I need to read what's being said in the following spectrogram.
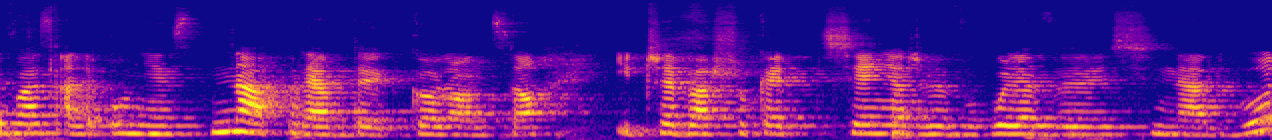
u Was, ale u mnie jest naprawdę gorąco i trzeba szukać cienia, żeby w ogóle wyjść na dwór.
